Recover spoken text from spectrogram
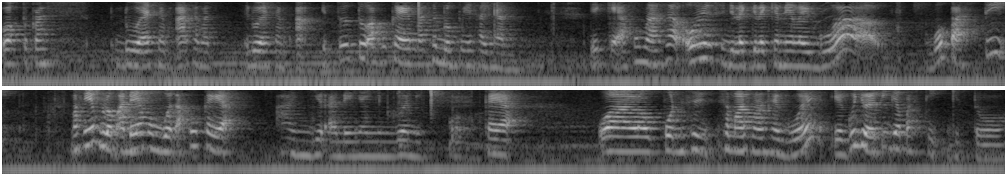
waktu kelas 2 SMA sama 2 SMA itu tuh aku kayak merasa belum punya saingan. Jadi kayak aku merasa oh sejelek-jeleknya nilai gue gue pasti maksudnya belum ada yang membuat aku kayak anjir ada yang nyanyiin gue nih. Kayak walaupun se- semalas-malasnya gue ya gue juara tiga pasti gitu.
